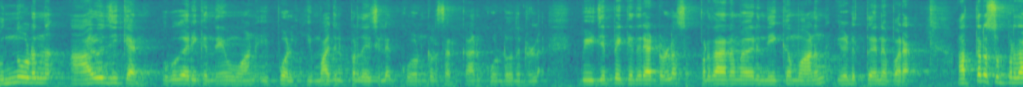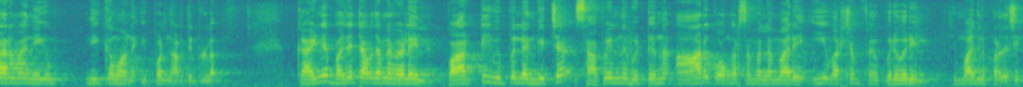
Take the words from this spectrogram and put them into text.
ഒന്നുകൂടൊന്ന് ആലോചിക്കാൻ ഉപകരിക്കുന്ന നിയമമാണ് ഇപ്പോൾ ഹിമാചൽ പ്രദേശിലെ കോൺഗ്രസ് സർക്കാർ കൊണ്ടുവന്നിട്ടുള്ള. ബി ജെ പിക്കെതിരായിട്ടുള്ള സുപ്രധാനമായ ഒരു നീക്കമാണെന്ന് എടുത്തു തന്നെ പറയാം. അത്ര സുപ്രധാനമായ നീക്കം നീക്കമാണ് ഇപ്പോൾ നടത്തിയിട്ടുള്ളത്. കഴിഞ്ഞ ബജറ്റ് അവതരണ വേളയിൽ പാർട്ടി വിപ്പ് ലംഘിച്ച സഭയിൽ നിന്ന് വിട്ടുന്ന ആറ് കോൺഗ്രസ് എം എൽ എമാരെ ഈ വർഷം ഫെബ്രുവരിയിൽ ഹിമാചൽ പ്രദേശിൽ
